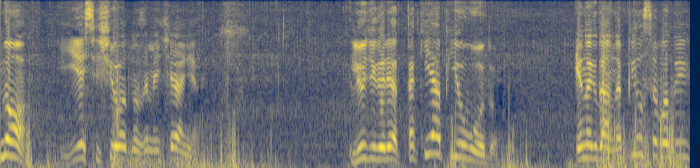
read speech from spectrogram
Но есть еще одно замечание. Люди говорят, так я пью воду. Иногда напился воды,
